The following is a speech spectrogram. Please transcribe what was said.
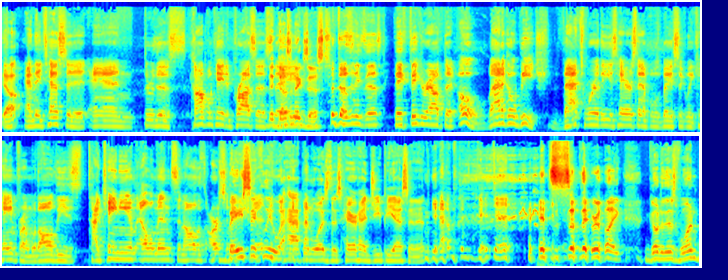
Yeah. And they tested it, and through this complicated process That they- doesn't exist. It doesn't exist. They figure out that oh, Latigo Beach, that's where these hair samples basically came from, with all these titanium elements and all this arsenic. Basically, what happened was this hair had GPS in it. yeah, it did. It's, so they were like, go to this one beach.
